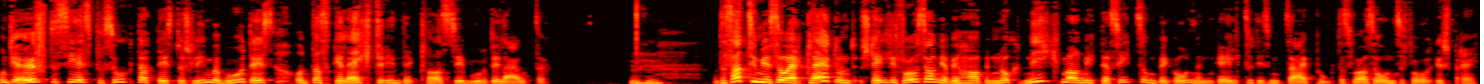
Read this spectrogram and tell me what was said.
Und je öfter sie es versucht hat, desto schlimmer wurde es und das Gelächter in der Klasse wurde lauter. Mhm. Und das hat sie mir so erklärt und stell dir vor, Sonja, wir haben noch nicht mal mit der Sitzung begonnen, gell, zu diesem Zeitpunkt. Das war so unser Vorgespräch.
